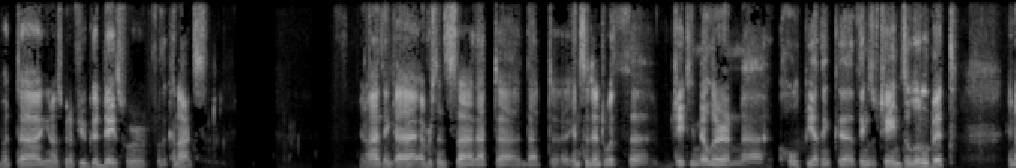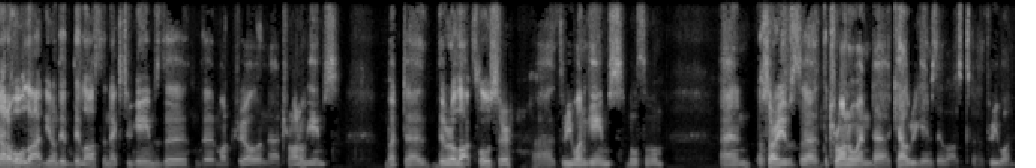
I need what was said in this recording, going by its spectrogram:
but uh, you know it's been a few good days for for the Canucks. You know, I think uh, ever since uh, that uh, that uh, incident with uh, JT Miller and uh, Holtby, I think uh, things have changed a little bit, and not a whole lot. You know, they they lost the next two games, the the Montreal and uh, Toronto games, but uh, they were a lot closer. Three one games, both of them, and oh, sorry, it was uh, the Toronto and uh, Calgary games they lost three one.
